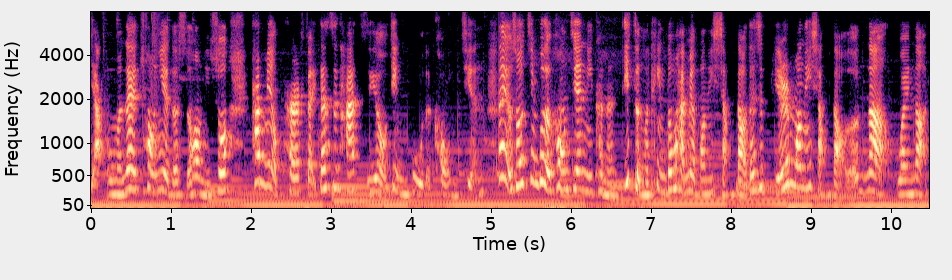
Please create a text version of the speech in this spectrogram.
样。我们在创业的时候，你说它没有 perfect，但是它只有进步的空间。那有时候进步的空间，你可能一整个 team 都还没有帮你想到，但是别人帮你想到了，那 why not？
